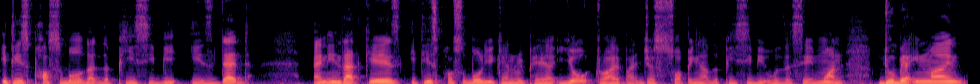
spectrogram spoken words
it is possible that the pcb is dead and in that case it is possible you can repair your drive by just swapping out the PCB with the same one. Do bear in mind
